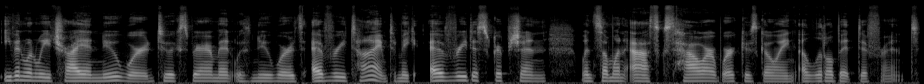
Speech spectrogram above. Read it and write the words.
even when we try a new word, to experiment with new words every time, to make every description when someone asks how our work is going a little bit different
